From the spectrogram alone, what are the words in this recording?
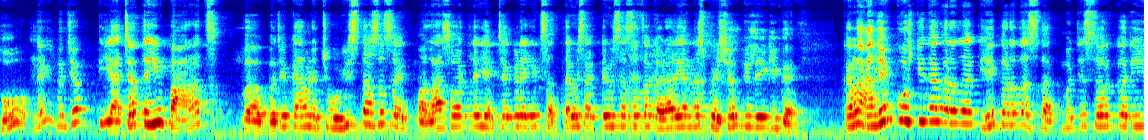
हो नाही म्हणजे याच्यातही बाराच म्हणजे काय म्हणजे चोवीस तासच आहेत. मला असं वाटलं यांच्याकडे एक सत्तावीस अठ्ठावीस तासाचा गडाळ यांना स्पेशल दिले की काय? कारण अनेक गोष्टी त्या करत हे करत असतात. म्हणजे सर कधी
